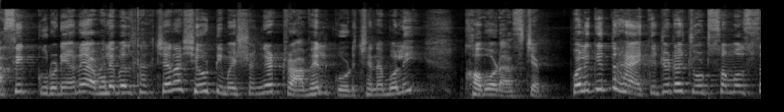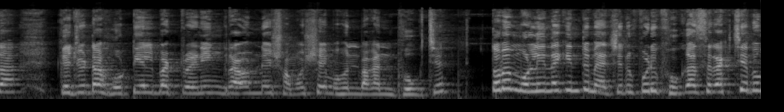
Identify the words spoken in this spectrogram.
আশিক কুরুনিয়ানো অ্যাভেলেবেল থাকছে না। সেও টিমের সঙ্গে ট্রাভেল করছে না বলেই খবর আসছে। ফলে কিন্তু হ্যাঁ কিছুটা চোট সমস্যা কিছুটা হোটেল বা ট্রেনিং গ্রাউন্ডে সমস্যায় মোহনবাগান ভুগছে। তবে মল্লিনা কিন্তু ম্যাচের উপরই ফোকাস রাখছে এবং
